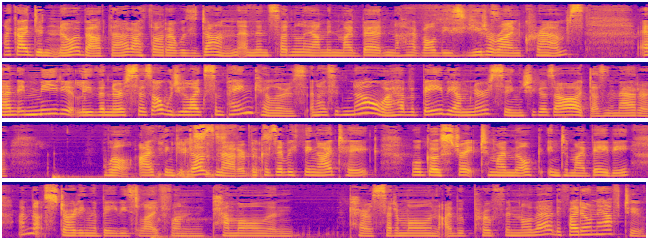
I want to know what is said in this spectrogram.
Like I didn't know about that. I thought I was done, and then suddenly I'm in my bed and I have all these uterine cramps. And immediately the nurse says, "Oh, would you like some painkillers?" And I said, "No, I have a baby. I'm nursing." She goes, "Oh, it doesn't matter." Well, I think it does matter it does. because everything I take will go straight to my milk into my baby. I'm not starting the baby's life on Pamol and paracetamol and ibuprofen and all that if I don't have to.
